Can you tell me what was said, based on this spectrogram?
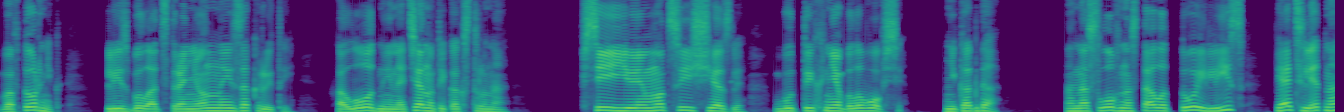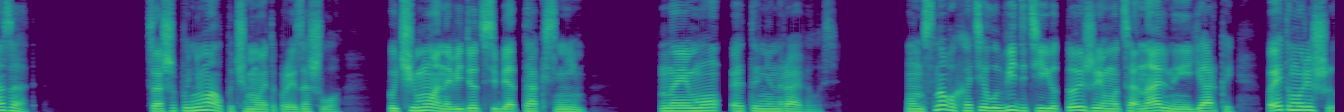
во вторник, Лис была отстраненной и закрытой, холодной и натянутой, как струна. Все ее эмоции исчезли, будто их не было вовсе. Никогда. Она словно стала той Лис пять лет назад. Саша понимал, почему это произошло, почему она ведет себя так с ним. Но ему это не нравилось. Он снова хотел увидеть ее той же эмоциональной и яркой, поэтому решил,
